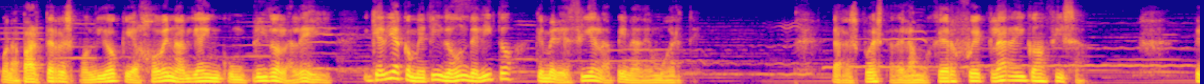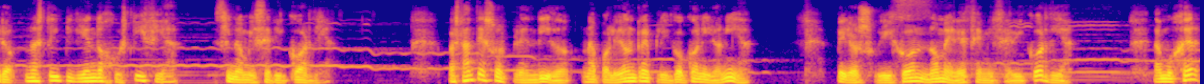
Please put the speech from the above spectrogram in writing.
Bonaparte respondió que el joven había incumplido la ley y que había cometido un delito que merecía la pena de muerte. La respuesta de la mujer fue clara y concisa. Pero no estoy pidiendo justicia, sino misericordia. Bastante sorprendido, Napoleón replicó con ironía, pero su hijo no merece misericordia. La mujer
